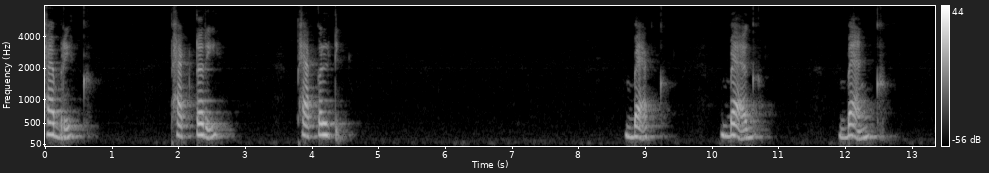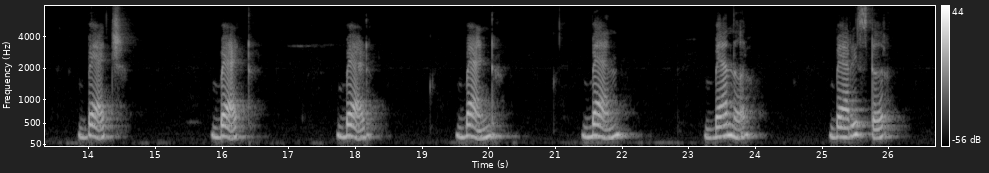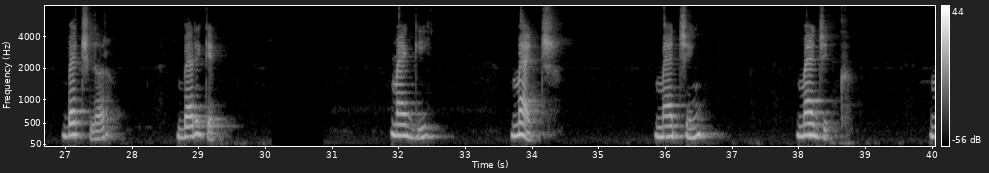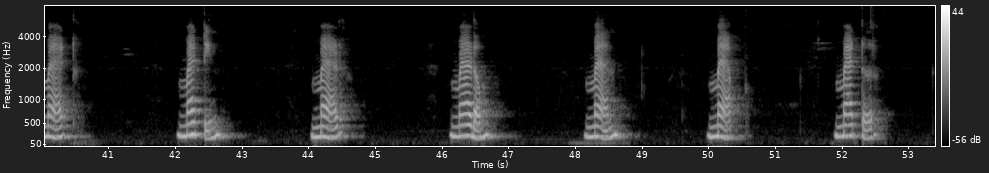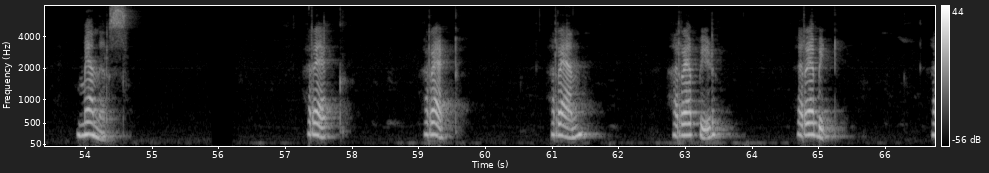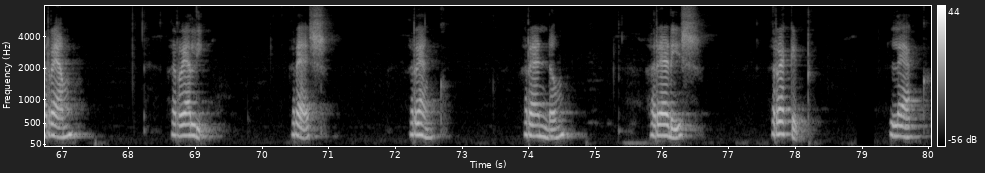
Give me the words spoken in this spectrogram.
fabric, factory, faculty, back, bag, bank, batch, bat, bad, band, ban, banner, barrister, bachelor, barricade. Maggie, match, matching, magic, mat, matin, mad, madam, man, map, matter, manners. Rack, rat, ran, rapid rabbit RAM rally rash rank random radish racket lakh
